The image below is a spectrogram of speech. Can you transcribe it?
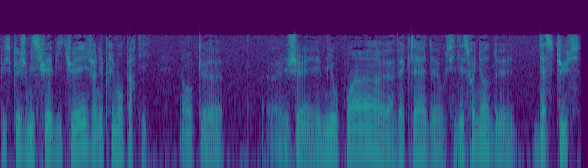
puisque je m'y suis habitué, j'en ai pris mon parti. Donc euh, euh, j'ai mis au point, euh, avec l'aide aussi des soignants, d'astuces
